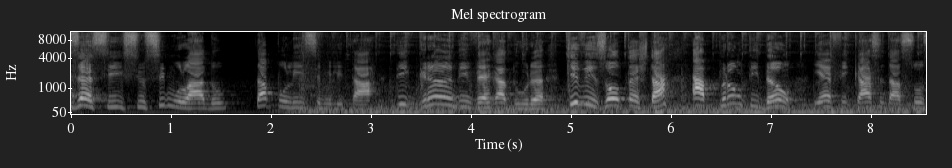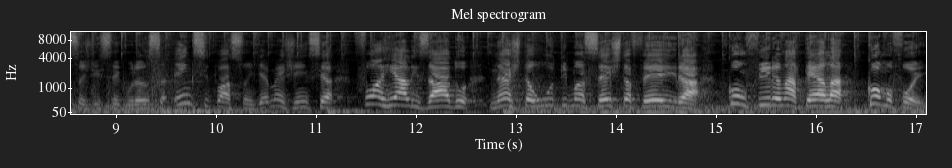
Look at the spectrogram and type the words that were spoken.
exercício simulado da Polícia Militar de grande envergadura que visou testar a prontidão e eficácia das forças de segurança em situações de emergência foi realizado nesta última sexta-feira. Confira na tela como foi.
